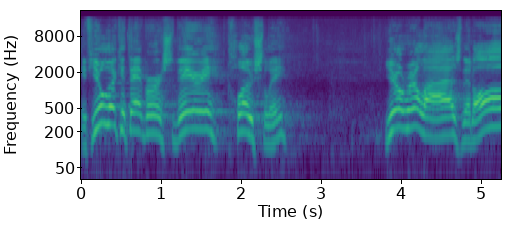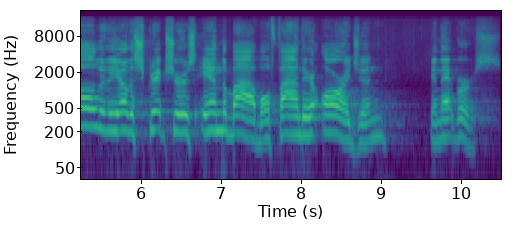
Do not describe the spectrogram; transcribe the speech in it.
If you'll look at that verse very closely, you'll realize that all of the other scriptures in the Bible find their origin in that verse.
